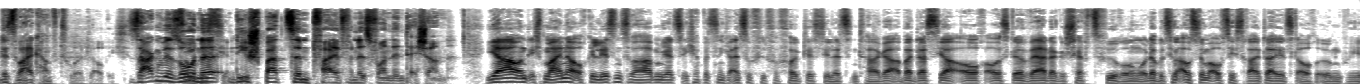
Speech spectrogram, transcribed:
Das ist Wahlkampftour, glaube ich. Sagen wir so, So ne? bisschen. Die Spatzen pfeifen es von den Dächern. Ja, und ich meine auch gelesen zu haben jetzt, ich habe jetzt nicht allzu viel verfolgt jetzt die letzten Tage, aber das ja auch aus der Werder Geschäftsführung oder beziehungsweise aus dem Aufsichtsrat da jetzt auch irgendwie,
